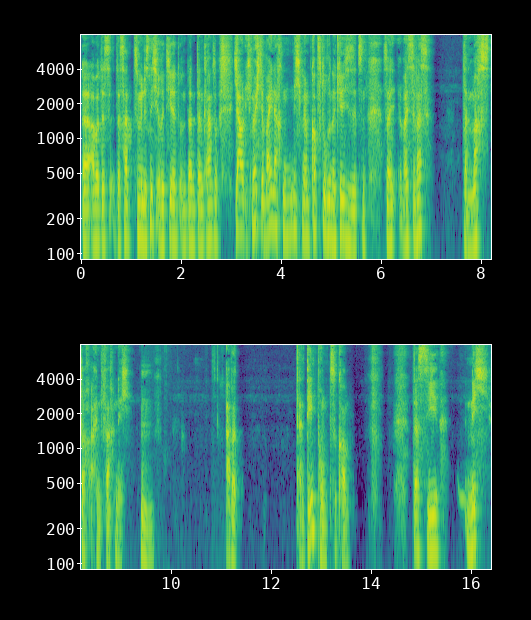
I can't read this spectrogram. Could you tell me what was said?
Äh, aber das das hat zumindest nicht irritiert. Und dann dann kam so ja und ich möchte Weihnachten nicht mehr im Kopftuch in der Kirche sitzen. Sei, weißt du was? Dann mach's doch einfach nicht. Mhm. Aber an den Punkt zu kommen, dass sie nicht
